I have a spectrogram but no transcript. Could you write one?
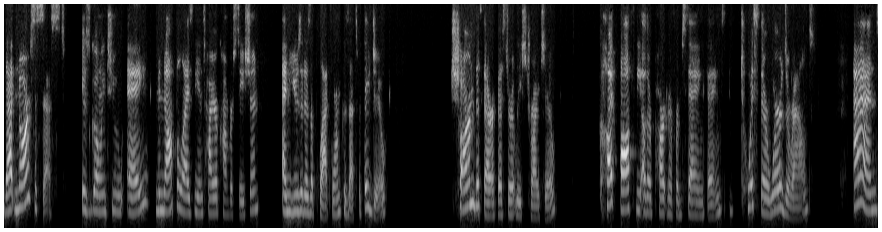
that narcissist is going to a monopolize the entire conversation and use it as a platform because that's what they do charm the therapist or at least try to cut off the other partner from saying things twist their words around and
